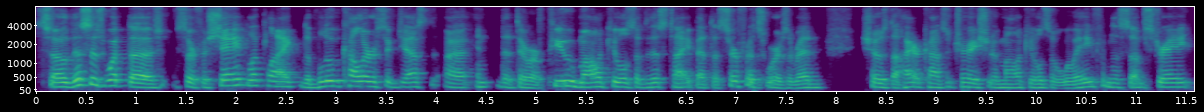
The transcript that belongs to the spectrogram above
So this is what the surface shape looked like. The blue color suggests uh, in, that there are few molecules of this type at the surface, whereas the red shows the higher concentration of molecules away from the substrate.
